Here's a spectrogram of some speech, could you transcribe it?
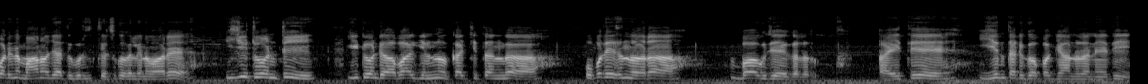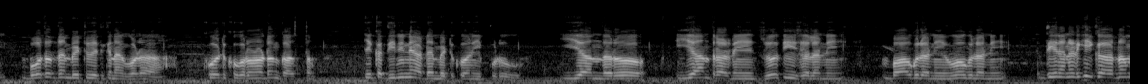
పడిన మానవ జాతి గురించి తెలుసుకోగలిగిన వారే ఇటువంటి ఇటువంటి అభాగ్యులను ఖచ్చితంగా ఉపదేశం ద్వారా బాగు చేయగలరు. అయితే ఇంతటి గొప్ప జ్ఞానులు అనేది భూతద్దం పెట్టి వెతికినా కూడా కోటికొకరు ఉండటం కష్టం. ఇక దీనిని అడ్డం పెట్టుకొని ఇప్పుడు ఈ అందరూ ఈ యంత్రాలని జ్యోతిషులని బాగులని ఓగులని దీనన్నిటికీ కారణం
